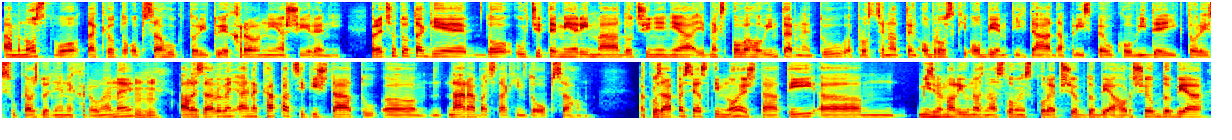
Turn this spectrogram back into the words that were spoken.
a množstvo takéhoto obsahu, ktorý tu je chrlný a šírený. Prečo to tak je, do určitej miery má dočinenia jednak s povahou internetu a proste na ten obrovský objem tých dát a príspevkov, videí, ktoré sú každodenne chrlené, mm-hmm. ale zároveň aj na kapacity štátu e, narábať s takýmto obsahom. ako zápasia s tým mnohé štáty. Um, my sme mali u nás na Slovensku lepšie obdobia a horšie obdobia.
